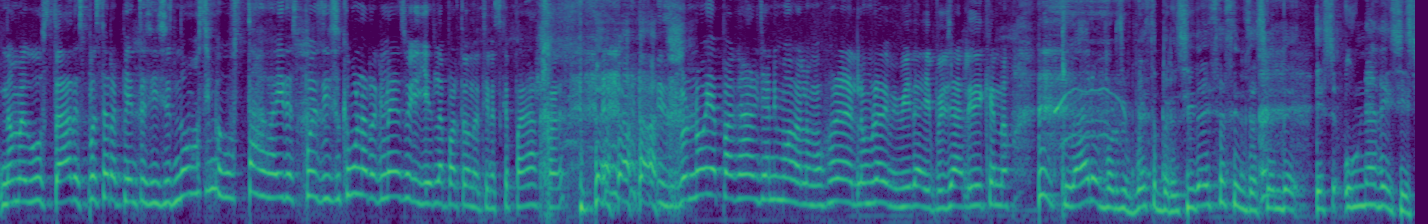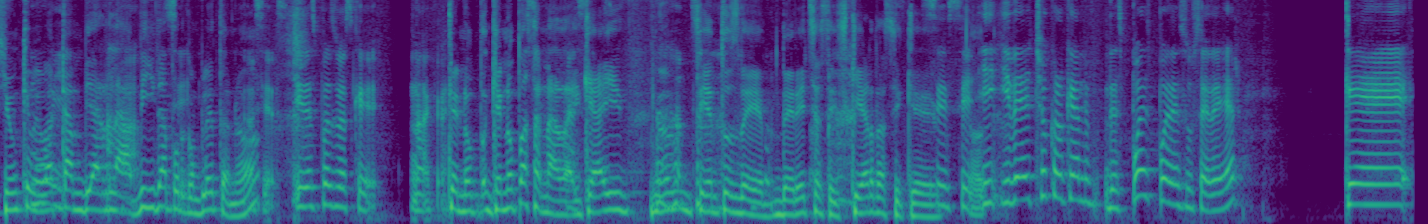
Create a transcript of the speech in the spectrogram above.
no me gusta, después te arrepientes y dices, no, sí me gustaba, y después dices, ¿cómo lo arreglé eso? Y es la parte donde tienes que pagar, ¿sabes? dices, pero no voy a pagar, ya ni modo, a lo mejor era el hombre de mi vida, y pues ya le dije que no. Claro, por supuesto, pero sí da esa sensación de es una decisión que me va a cambiar la vida por sí. completo, ¿no? Así es. Y después ves que nada que ver. Que no, que no pasa nada y que hay ¿no? cientos de derechas e izquierdas y que. Sí, sí. Y, y de hecho creo que después puede suceder que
